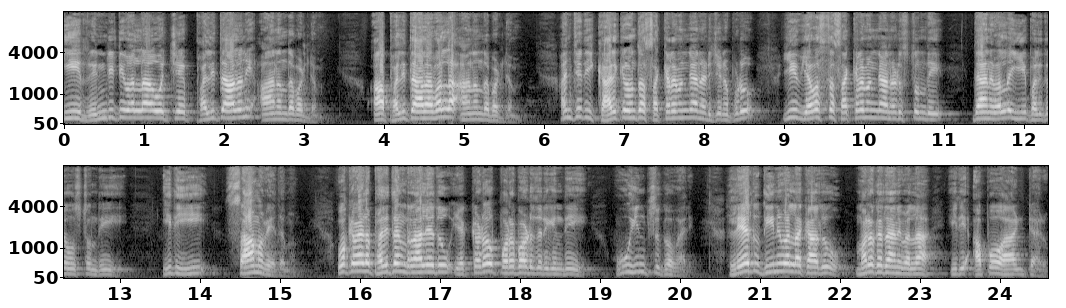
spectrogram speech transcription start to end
ఈ రెండిటి వల్ల వచ్చే ఫలితాలని ఆనందపడ్డం. ఆ ఫలితాల వల్ల ఆనందపడ్డం. అంచేది ఈ కార్యక్రమంతో సక్రమంగా నడిచినప్పుడు ఈ వ్యవస్థ సక్రమంగా నడుస్తుంది దానివల్ల ఈ ఫలితం వస్తుంది. ఇది సామవేదము. ఒకవేళ ఫలితం రాలేదు ఎక్కడో పొరపాటు జరిగింది ఊహించుకోవాలి. లేదు దీనివల్ల కాదు మరొక దానివల్ల ఇది అపోహ అంటారు.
